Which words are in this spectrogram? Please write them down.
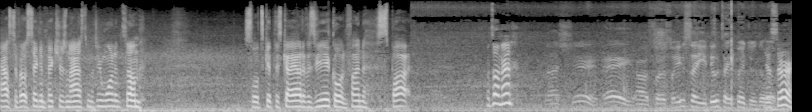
asked if I was taking pictures, and I asked him if he wanted some. So let's get this guy out of his vehicle and find a spot. What's up, man? Nah, shit. Hey, uh, so so you say you do take pictures, though? Yes, sir.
